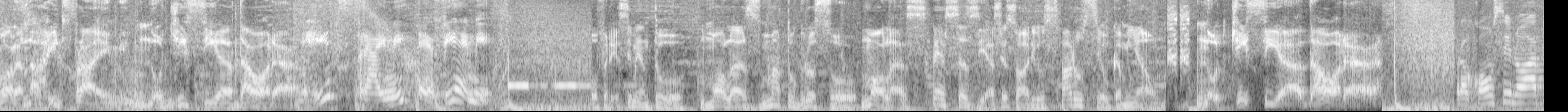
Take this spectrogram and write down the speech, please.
Agora na Hits Prime. Notícia da hora. Hits Prime FM. Oferecimento: Molas Mato Grosso. Molas, peças e acessórios para o seu caminhão. Notícia da hora. Procon Sinop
